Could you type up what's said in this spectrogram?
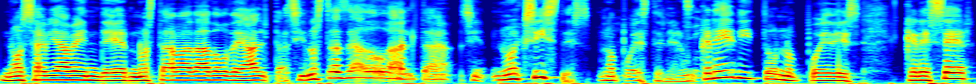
no sabía vender, no estaba dado de alta. Si no estás dado de alta, no existes, no puedes tener un crédito, no puedes crecer.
